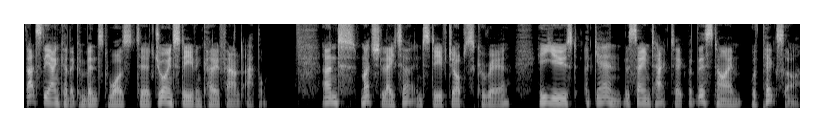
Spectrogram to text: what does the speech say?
That's the anchor that convinced Woz to join Steve and co found Apple. And much later in Steve Jobs' career, he used again the same tactic, but this time with Pixar.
